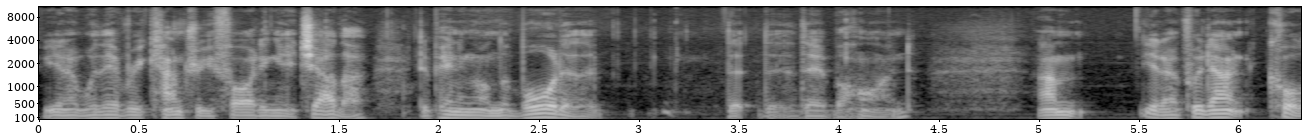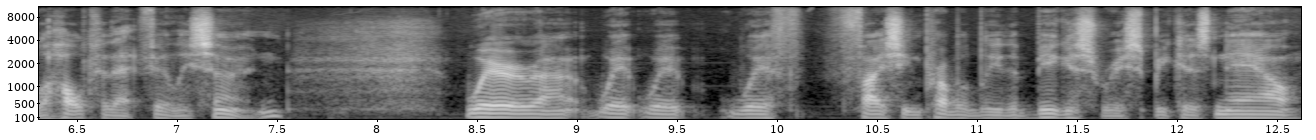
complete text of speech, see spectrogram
you know, with every country fighting each other, depending on the border that, that, that they're behind? Um, you know, if we don't call a halt to that fairly soon, we're, uh, we're, we're, we're facing probably the biggest risk because now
